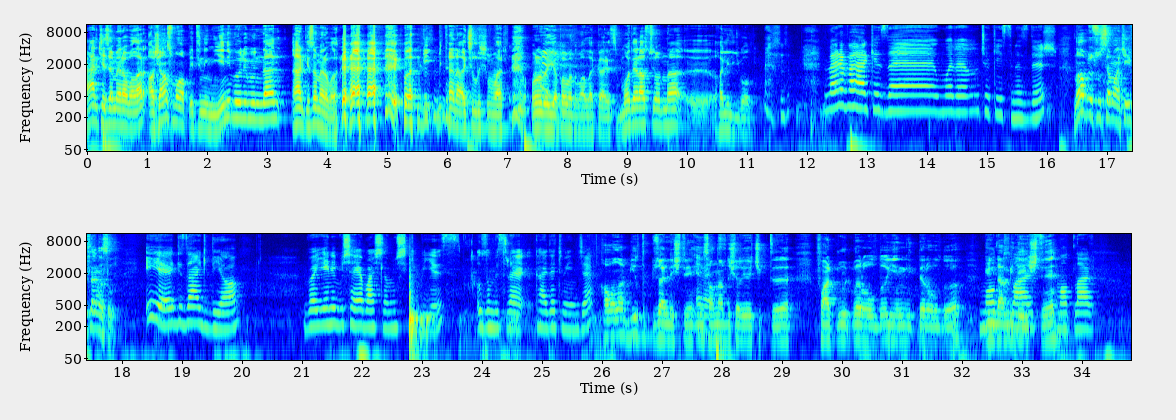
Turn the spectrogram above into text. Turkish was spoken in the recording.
Herkese merhabalar. Ajans muhabbetinin yeni bölümünden herkese merhabalar. bir, bir tane açılışım var. Onu da yapamadım Allah kahretsin. Moderasyonda e, Halil gibi oldum. Merhaba herkese. Umarım çok iyisinizdir. Ne yapıyorsun Sema? Keyifler nasıl? İyi, güzel gidiyor. Böyle yeni bir şeye başlamış gibiyiz. Uzun bir süre kaydetmeyince. Havalar bir tık güzelleşti. Evet. İnsanlar dışarıya çıktı. Farklılıklar oldu, yenilikler oldu. Gündem bir değişti. Modlar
